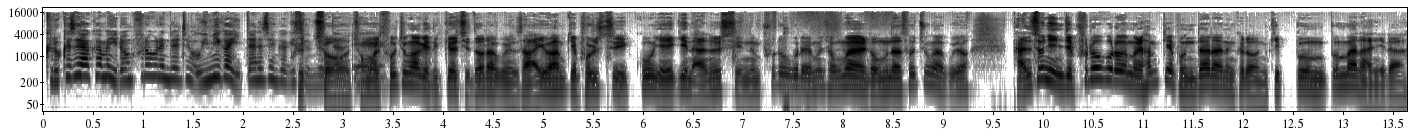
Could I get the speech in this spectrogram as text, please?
그렇게 생각하면 이런 프로그램들 참 의미가 있다는 생각이 그쵸, 듭니다. 정말 예. 소중하게 느껴지더라고요. 그래서 아이와 함께 볼 수 있고 얘기 나눌 수 있는 프로그램은 정말 너무나 소중하고요. 단순히 이제 프로그램을 함께 본다라는 그런 기쁨뿐만 아니라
